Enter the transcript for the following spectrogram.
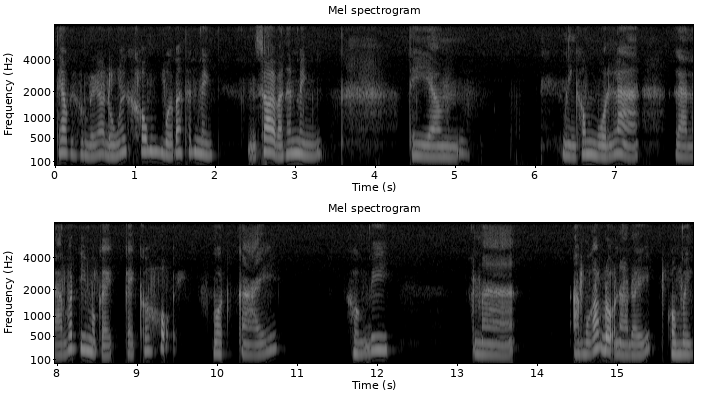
theo cái hướng đấy là đúng hay không với bản thân mình mình soi bản thân mình. Thì um, mình không muốn là là là vứt đi một cái cái cơ hội một cái hướng đi mà ở một góc độ nào đấy của mình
